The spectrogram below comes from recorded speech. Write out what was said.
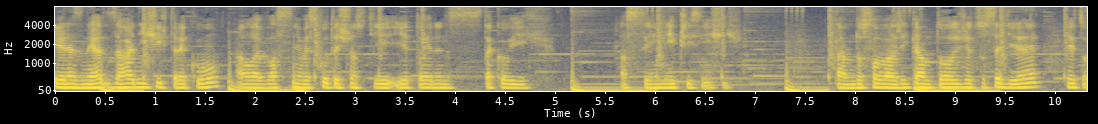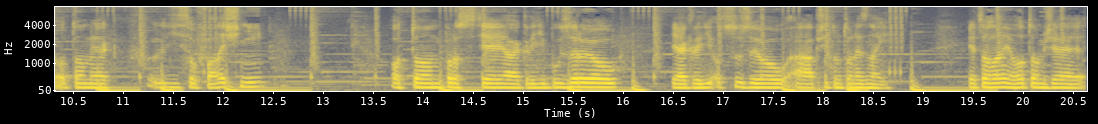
jeden z nejzáhadnějších tracků, ale vlastně ve skutečnosti je to jeden z takových asi nejpřísnějších. Tam doslova říkám to, že co se děje, je to o tom, jak lidi jsou falešní, o tom prostě, jak lidi buzerujou, jak lidi odsuzujou a přitom to neznají. Je to hlavně o tom, že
